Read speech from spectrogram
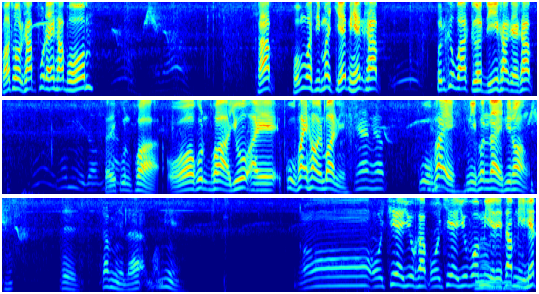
ขอโทษครับผู้ใดครับผม ครับ ผมว่าสิมาเจ็บเห็ดครับเพิ่นคือว่าเกิดดีครับแกครับ ใส่คุณพ่อโอ้คุณพ่ออยู่ไอ้กู้ไผ่เฮาเป็นบ่นี่แม่นครับกู้ไผ่นี่เพิ่นได้พี่น้องเอ้ยซ้ำนี่แหละบ่มีโอ้โอเคอยู่ครับโอเคอยู่บ่มีได้ซ้ำนี่เฮ็ด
